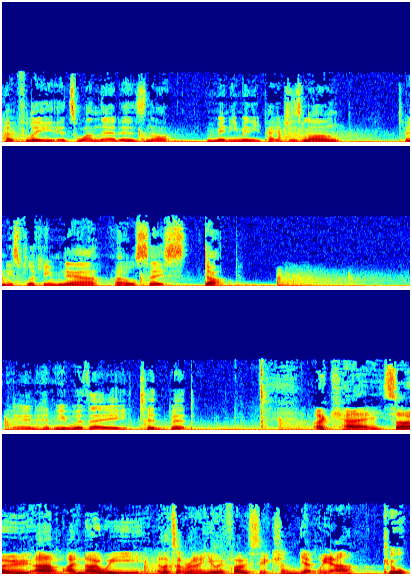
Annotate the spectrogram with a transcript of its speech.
Hopefully, it's one that is not many, many pages long. Tony's flicking now. I will say stop and hit me with a tidbit. Okay, so um, I know we. It looks like we're in a UFO section. Yep, we are. Cool.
